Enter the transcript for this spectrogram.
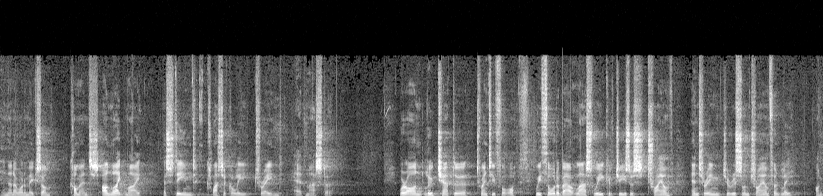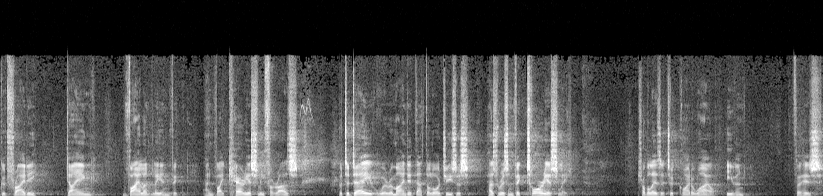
and then I want to make some comments, unlike my esteemed classically trained headmaster. We're on Luke chapter 24. We thought about last week of Jesus' triumph, entering Jerusalem triumphantly on Good Friday, dying violently and, vic- and vicariously for us. But today we're reminded that the Lord Jesus has risen victoriously. Trouble is, it took quite a while, even for his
